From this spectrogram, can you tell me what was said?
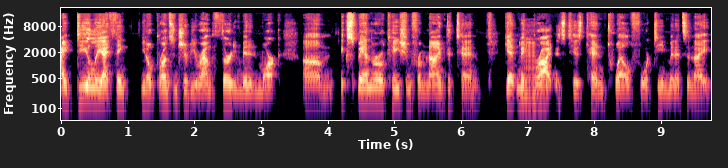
ideally, I think you know Brunson should be around the 30 minute mark. Um, expand the rotation from nine to 10. Get mm. McBride mm. his, his 10, 12, 14 minutes a night.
